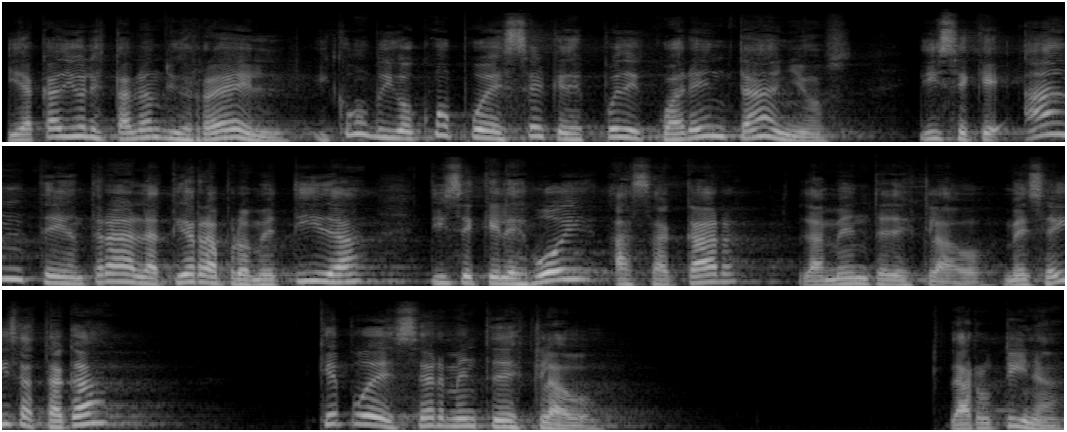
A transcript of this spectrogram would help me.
Y acá Dios le está hablando a Israel. ¿Y cómo digo, cómo puede ser que después de 40 años dice que antes de entrar a la tierra prometida, dice que les voy a sacar la mente de esclavo? ¿Me seguís hasta acá? ¿Qué puede ser mente de esclavo? La rutina.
